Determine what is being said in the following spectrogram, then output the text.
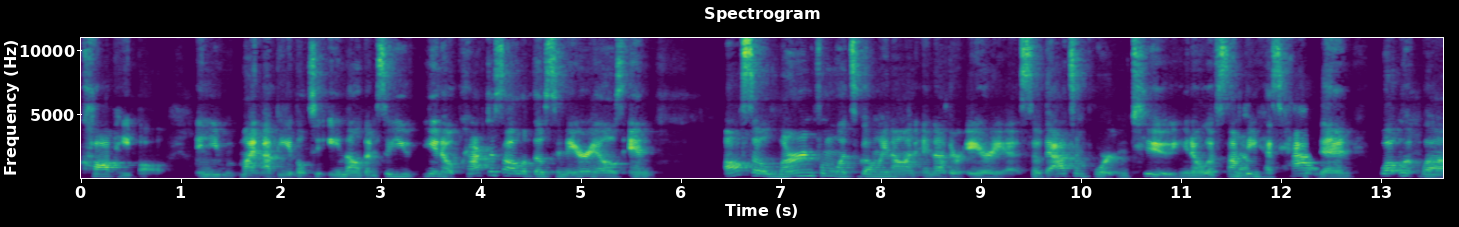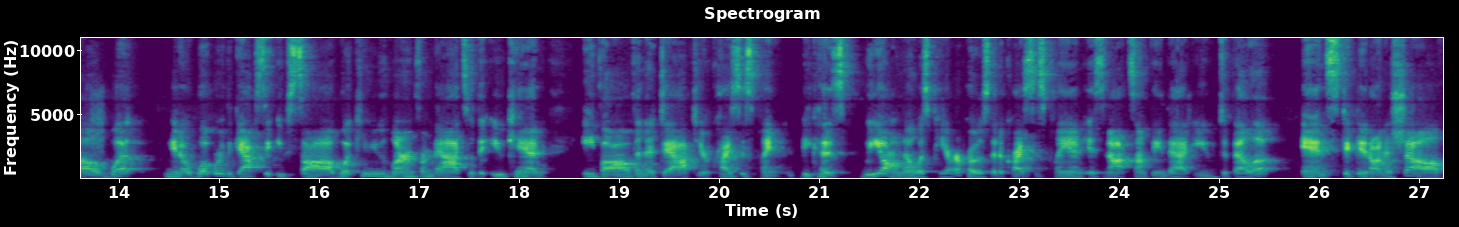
call people and you might not be able to email them. So you you know practice all of those scenarios and also learn from what's going on in other areas. So that's important too. You know if something yeah. has happened what went well? What you know what were the gaps that you saw? What can you learn from that so that you can evolve and adapt your crisis plan because we all know as PR pros that a crisis plan is not something that you develop and stick it on a shelf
